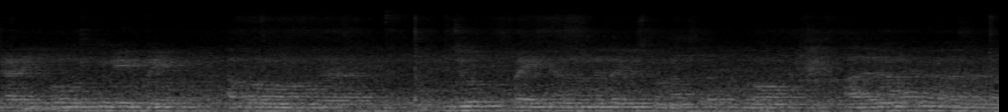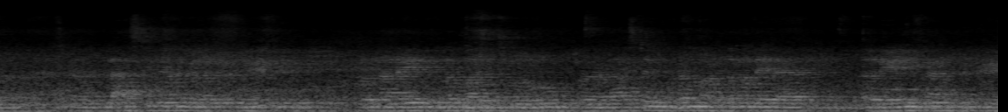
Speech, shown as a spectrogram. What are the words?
கடைக்கு போகும்போது துணி பை அப்புறம் அந்த ஜூட் பை அந்த மாதிரிலாம் யூஸ் பண்ணலாம் சார் அப்புறம் அதனால் பிளாஸ்டிக்கான விலங்குகளுக்கு ஒரு நிறைய இதில் பாதிச்சு வரும் லாஸ்ட் டைம் கூட மருதமலை ஒரு எலிஃபேண்ட்டுக்கு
